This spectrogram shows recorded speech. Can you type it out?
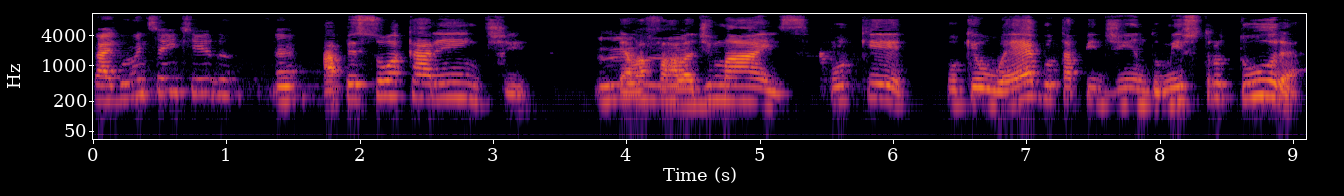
Faz muito sentido. É. A pessoa carente, uhum. ela fala demais. Por quê? Porque o ego está pedindo, me estrutura.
